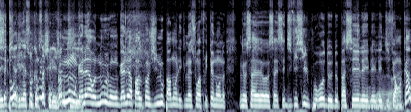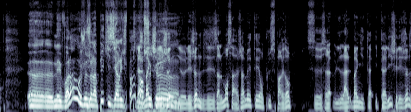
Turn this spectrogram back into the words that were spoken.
c'est il y a tout. des nations comme ça chez les jeunes. Comme nous, on galère, nous, on galère. Par, quand je dis nous, pardon, les nations africaines, on, ça, ça- c'est difficile pour eux de, de passer les, les- les différents ouais. caps. Euh, mais voilà, aux Jeux Olympiques, ils y arrivent pas parce que. chez les jeunes, les jeunes, les Allemands, ça a jamais été en plus. Par exemple, l'Allemagne, Ita- Italie, chez les jeunes,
